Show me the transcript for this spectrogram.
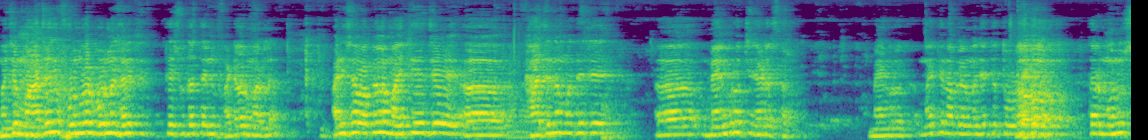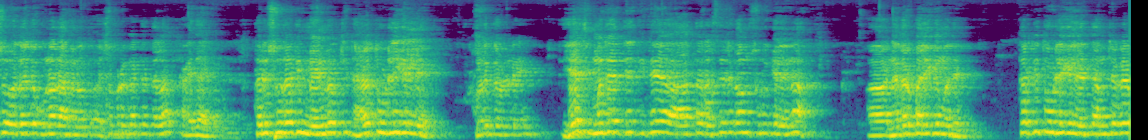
म्हणजे माझं जे फोनवर बोलणं झालं ते- सुद्धा त्यांनी फाट्यावर मारलं. आणि साहेब आपल्याला माहिती आहे जे खाजनामध्ये जे मँग्रोवची झाडं असतात. मँग्रोव माहिती ना आपल्याला? म्हणजे ते तोडलं हो, हो, हो. तर मनुष्यवधाचा गुन्हा दाखल होतो. अशा प्रकारचा त्याला कायदा आहे तरी सुद्धा ती मँग्रोवची झाडं तोडली गेली आहे तोडले हेच म्हणजे ते तिथे आता रस्त्याचे काम सुरू केले ना नगरपालिकेमध्ये. तर ती तोडली गेली. आहे ते आमच्याकडे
